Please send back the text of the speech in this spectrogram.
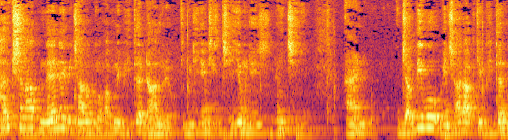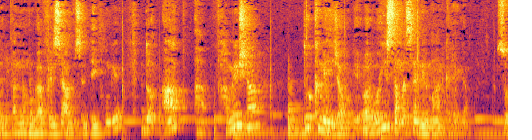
हर क्षण आप नए नए विचारों को अपने भीतर डाल रहे हो कि मुझे ये चीज़ चाहिए, मुझे ये चीज़ नहीं चाहिए। एंड जब भी वो विचार आपके भीतर उत्पन्न होगा, फिर से आप उसे देखोगे तो आप हमेशा दुख में ही जाओगे और वही समस्या निर्माण करेगा। So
